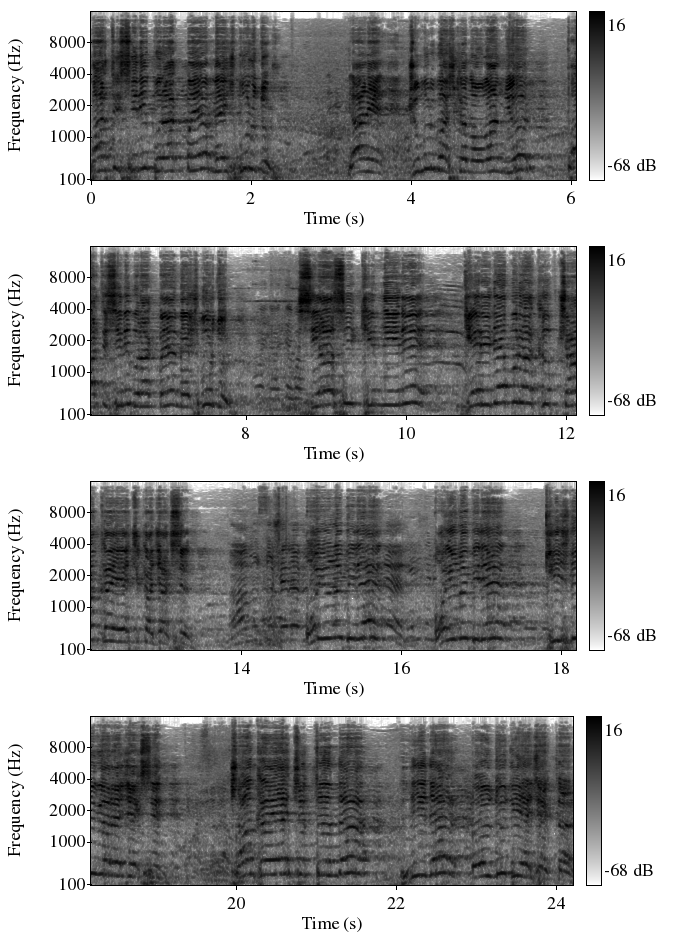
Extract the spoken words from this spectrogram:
partisini bırakmaya mecburdur. Yani cumhurbaşkanı olan diyor partisini bırakmaya mecburdur. Siyasi kimliğini geride bırakıp Çankaya'ya çıkacaksın. Oyunu bile oyunu bile gizli vereceksin. Çankaya'ya çıktığında lider öldü diyecekler.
